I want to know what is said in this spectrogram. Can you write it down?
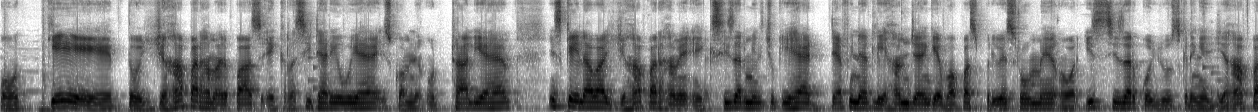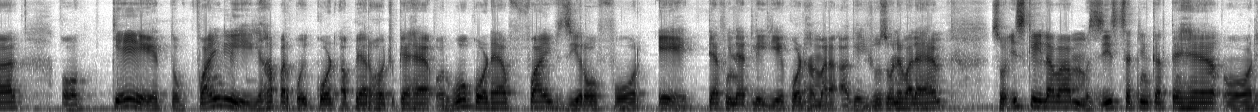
ओके तो यहाँ पर हमारे पास एक रस्सी ठहरी हुई है, इसको हमने उठा लिया है। इसके अलावा यहाँ पर हमें एक सीज़र मिल चुकी है। डेफिनेटली हम जाएँगे वापस प्रीवियस रूम में और इस सीज़र को यूज़ करेंगे यहाँ पर। ओके तो फाइनली यहाँ पर कोई कोड अपेयर हो चुका है और वो कोड है five zero four eight definitely ये कोड हमारा आगे यूज़ होने वाला है। सो इसके अलावा मज़ीद सेटिंग करते हैं और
